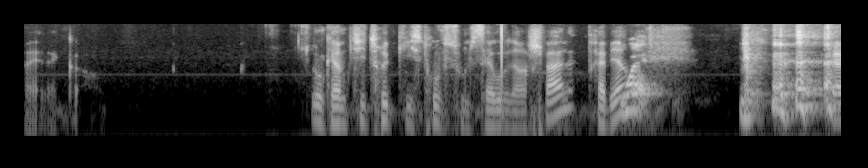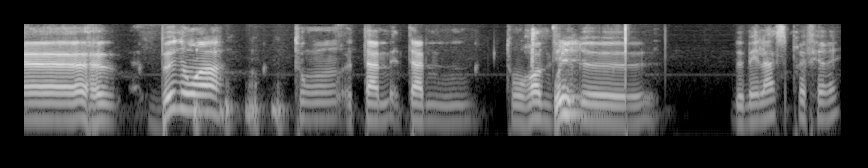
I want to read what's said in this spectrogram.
Ouais, d'accord. Donc un petit truc qui se trouve sous le sabot d'un cheval. Très bien. Ouais. Euh, Benoît, ton, ta- ta- ton rhum Oui. de, de mélasse préféré?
